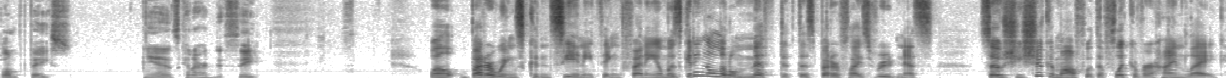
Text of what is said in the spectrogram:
plump face. Yeah, it's kind of hard to see. Well, Butterwings couldn't see anything funny and was getting a little miffed at this butterfly's rudeness, so she shook him off with a flick of her hind leg.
